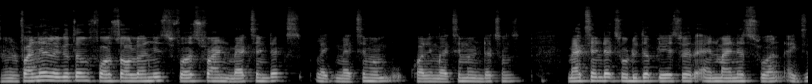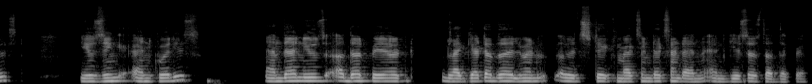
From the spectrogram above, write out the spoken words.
And final algorithm for solve is first find max index, like maximum calling maximum index function. Max index would be the place where n minus one exists using n queries, and then use other paired like get other element which takes max index and n and gives us the other pair.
